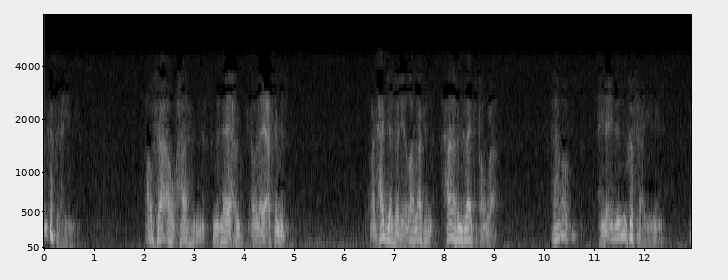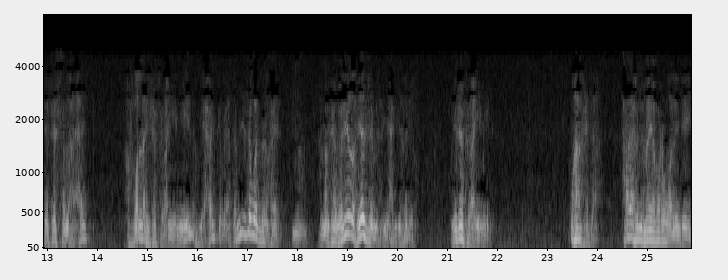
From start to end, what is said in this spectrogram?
يكفر عن يمينه أو شاء أو حلف أنه لا يحج أو لا يعتمر وقد حج الفريضة لكن حلف أنه لا يتطوع. فهو حينئذ يكفر عن يمينه. إذا تيسر له الحج أفضل له يكفر عن يمينه ويحج ويعتمر يزود من الخير. نعم. أما كان فريضة يلزمه أن يحج فريضة. ويكفر عن يمينه وهكذا. حلف أنه ما يبر والديه؟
